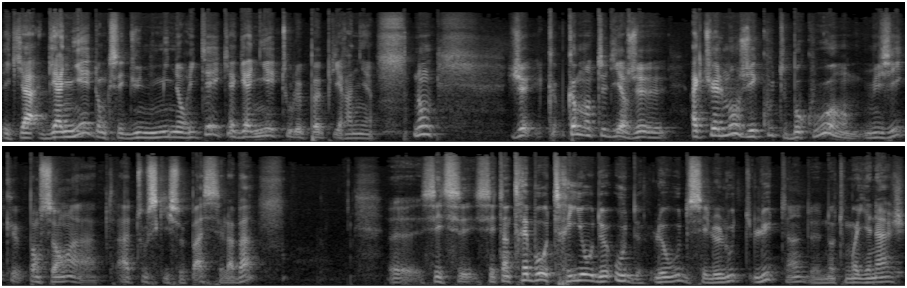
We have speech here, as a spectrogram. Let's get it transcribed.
et qui a gagné, donc c'est d'une minorité qui a gagné tout le peuple iranien. Donc, je, comment te dire je, Actuellement, j'écoute beaucoup en musique, pensant à, à tout ce qui se passe là-bas. Euh, c'est un très beau trio de oud. Le oud, c'est le luth, hein, de notre Moyen Âge.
